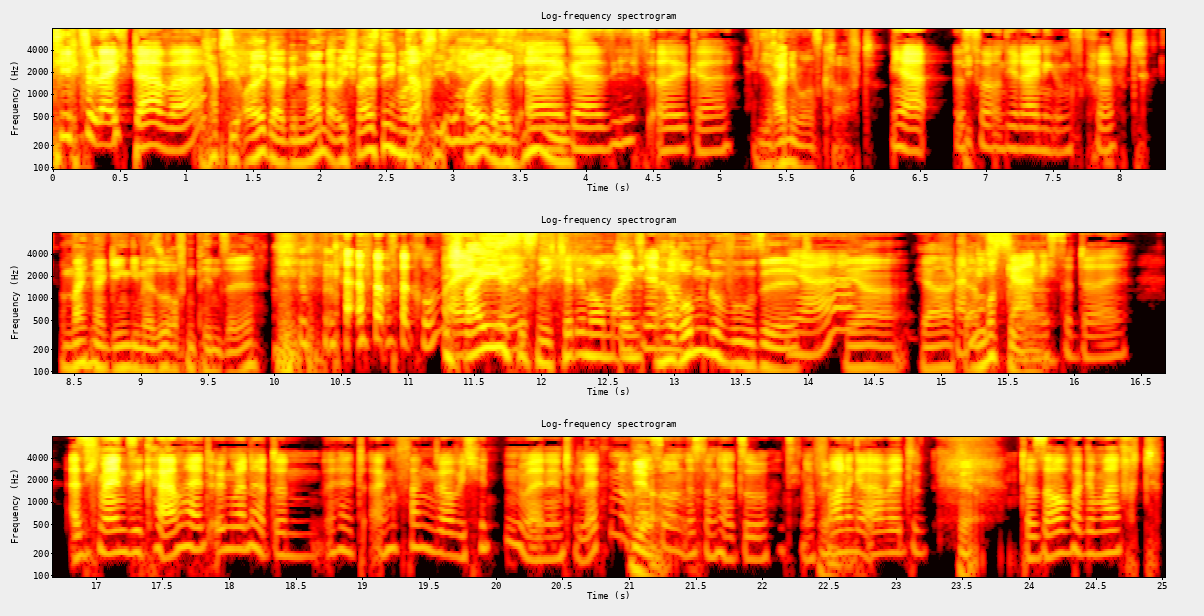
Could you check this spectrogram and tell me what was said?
die vielleicht da war. Ich habe sie Olga genannt, aber ich weiß nicht mal, Doch, ob sie, sie Olga hieß. Olga, sie hieß Olga. Die Reinigungskraft. Ja, das war die Reinigungskraft. Und manchmal ging die mir so auf den Pinsel. Aber warum Ich eigentlich? weiß es nicht. Die hat immer um Die einen ja herumgewuselt. Ja? Ja, ja, Fand klar. ich Musste gar ja. nicht so doll. Also ich meine, sie kam halt irgendwann, hat dann halt angefangen, glaube ich, hinten bei den Toiletten oder Ja. so und ist dann halt so, hat sich nach Ja. vorne gearbeitet, Ja. da sauber gemacht.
